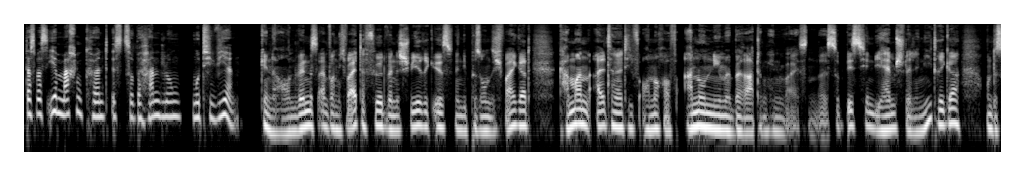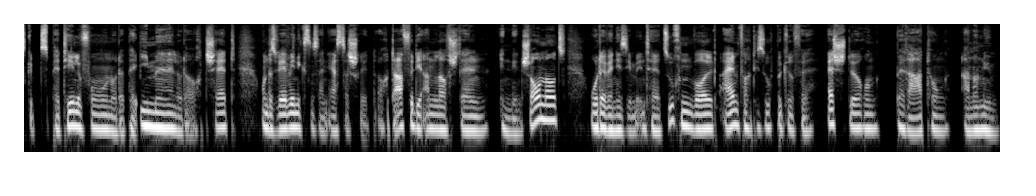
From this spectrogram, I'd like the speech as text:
Das, was ihr machen könnt, ist zur Behandlung motivieren. Genau, und wenn es einfach nicht weiterführt, wenn es schwierig ist, wenn die Person sich weigert, kann man alternativ auch noch auf anonyme Beratung hinweisen. Da ist so ein bisschen die Hemmschwelle niedriger und das gibt es per Telefon oder per E-Mail oder auch Chat und das wäre wenigstens ein erster Schritt. Auch dafür die Anlaufstellen in den Show Notes oder wenn ihr sie im Internet suchen wollt, einfach die Suchbegriffe Essstörung, Beratung, anonym.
